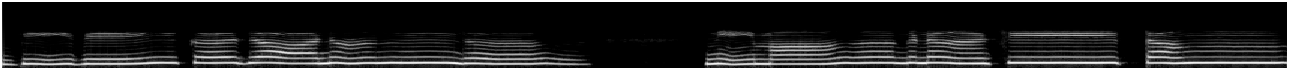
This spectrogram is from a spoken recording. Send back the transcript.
विवेकजानन्द निमाग्नचित्तम्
